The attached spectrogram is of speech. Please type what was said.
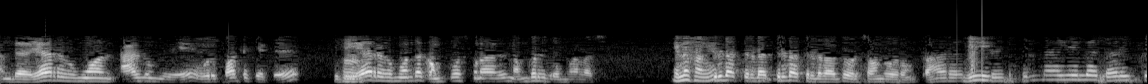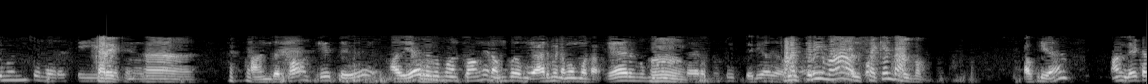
அந்த ஏஆர் ரகுமான் ஆல்பம்லயே ஒரு பாட்டு கேட்டு இது. ஏஆர் ரகுமான் தான் கம்போஸ் பண்ணாரு நம்புறதுக்கு ரொம்ப நாள் ஆச்சு. என்ன சாங் திருடா திருடா திருடா திருடா வந்து ஒரு சாங் வரும். அந்த சாங் கேட்டு அது ஏஆர் ரகுமான் சாங் நம்ப யாருமே நம்ப மாட்டாங்க. ஏஆர். ரகுமான் பத்தி தெரியாத தெரியுமா? அது செகண்ட் ஆல்பம் அப்படியா? லேட்டா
